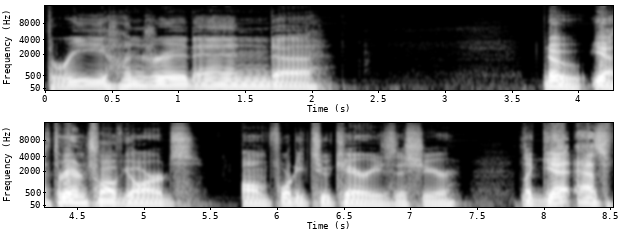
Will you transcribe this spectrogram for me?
300 and uh, no, yeah, 312 yards on 42 carries this year. Legette has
